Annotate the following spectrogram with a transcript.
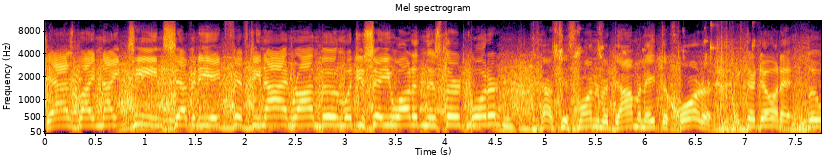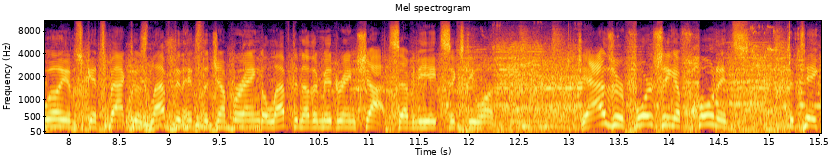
Jazz by 19, 78-59. Ron Boone, what'd you say you wanted in this third quarter? I just want him to dominate the quarter. I think they're doing it. Lou Williams gets back to his left and hits the jumper angle left. Another mid-range shot, 78-61. Jazz are forcing opponents to take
